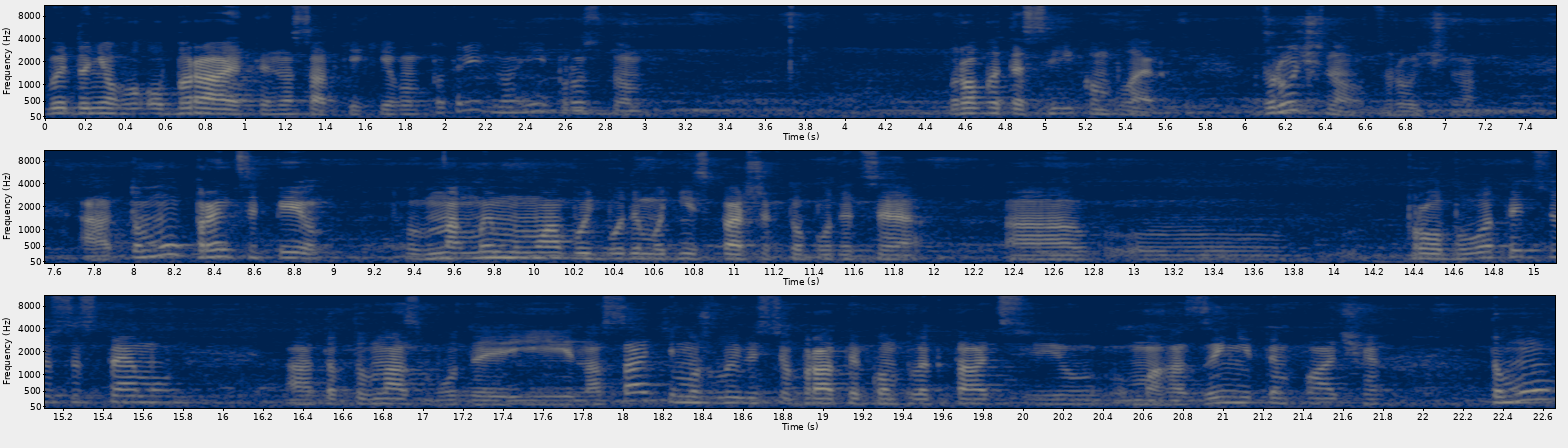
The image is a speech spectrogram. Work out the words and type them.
ви до нього обираєте насадки, які вам потрібно, і просто робите свій комплект. Зручно, зручно. А, тому, в принципі, ми, мабуть, будемо одні з перших, хто буде це а, пробувати цю систему. А, тобто, в нас буде і на сайті можливість обрати комплектацію, в магазині тим паче. Тому,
